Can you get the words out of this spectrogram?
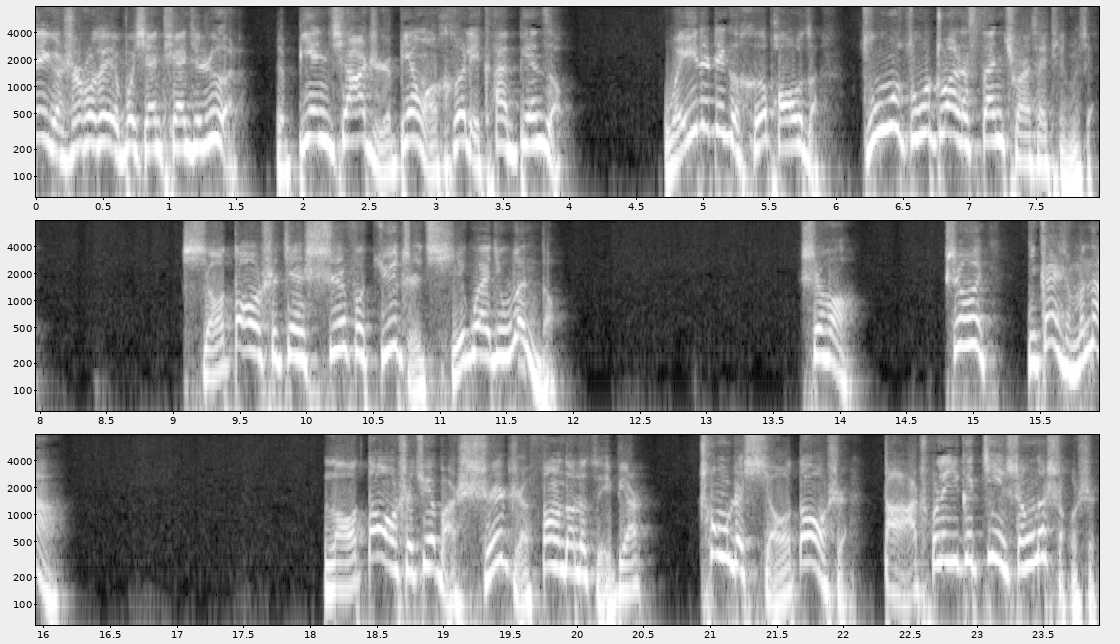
这个时候他也不嫌天气热了，就边掐指边往河里看边走，围着这个河泡子。足足转了三圈才停下。小道士见师傅举止奇怪，就问道：“师傅，师傅，你干什么呢？”老道士却把食指放到了嘴边，冲着小道士打出了一个噤声的手势。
